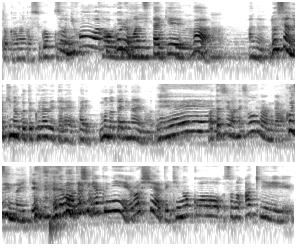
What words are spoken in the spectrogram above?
とかなんかすごくそう日本は誇る松茸はあのロシアのきのこと比べたらやっぱり物足りないの私,、えー、私はねそうなんだ。個人の意見で。えでも私逆にロシアってキノコその秋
